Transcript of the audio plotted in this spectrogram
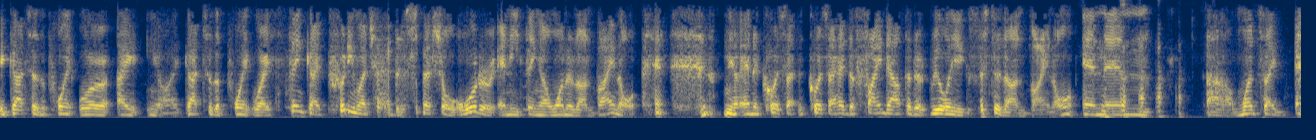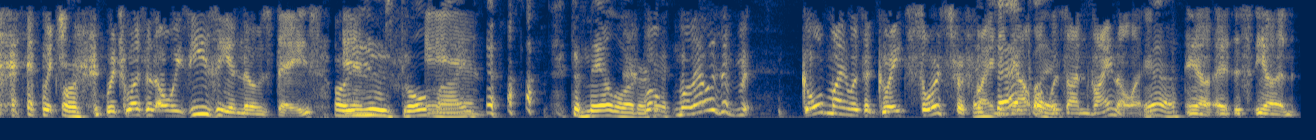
it got to the point where I, you know, I got to the point where I think I pretty much had to special order anything I wanted on vinyl. you know, and of course, I, of course, I had to find out that it really existed on vinyl, and then uh, once I, which Or- which wasn't always easy in those days. Or you used Goldmine to mail order. well, well, that was a Goldmine was a great source for finding out what was on vinyl. Yeah. you know, it's, you know, and,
